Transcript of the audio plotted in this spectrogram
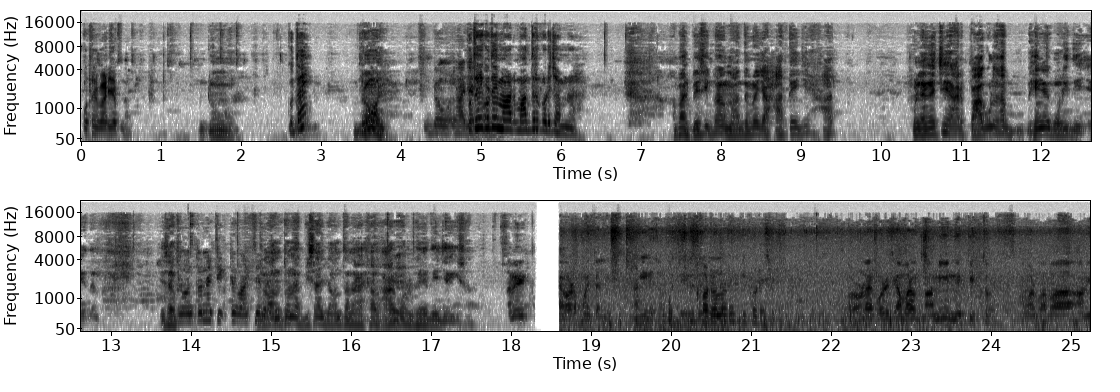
কোথায় বাড়ি আপনার? ডোঙর। কোথায়? ডোঙর। ডোমল হাজার কোথায় কোথায় মারধর করেছে আপনার? আমার বেশিরভাগ মাধ্যম রয়েছে হাতে যে হাত ফুলে গেছে আর পাগুলো সব ভেঙে গুঁড়ি দিয়েছে একদম এসব যন্ত্রণা টিকতে পারছে যন্ত্রণা বিশাল যন্ত্রণা সব হাড় গোড় ভেঙে দিয়েছে এইসব। আমি এগারোটা পঁয়তাল্লিশ। আগে ঘটনাটা কি করেছে করোনা করেছি আমার আমি নেতৃত্ব আমার বাবা আমি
